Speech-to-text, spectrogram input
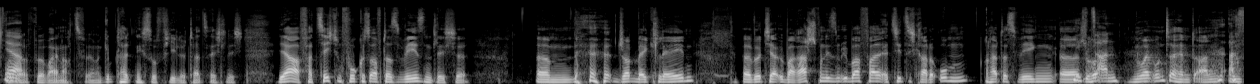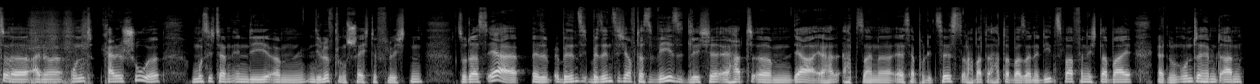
für, Ja. für Weihnachtsfilme. Gibt halt nicht so viele tatsächlich. Ja, Verzicht und Fokus auf das Wesentliche. Ähm, John McClane äh, wird ja überrascht von diesem Überfall. Er zieht sich gerade um und hat deswegen äh, nur, nur ein Unterhemd an und, so. äh, eine, und keine Schuhe und muss sich dann in die, ähm, in die Lüftungsschächte flüchten, sodass er, er besinnt, sich, besinnt sich auf das Wesentliche. Er hat, ähm, ja, er hat, hat seine, er ist ja Polizist und hat, hat aber seine Dienstwaffe nicht dabei. Er hat nur ein Unterhemd an.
